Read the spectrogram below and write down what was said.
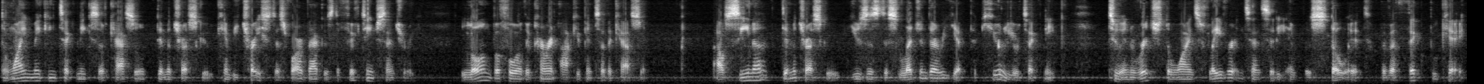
The winemaking techniques of Castle Dimitrescu can be traced as far back as the 15th century, long before the current occupants of the castle. Alcina Dimitrescu uses this legendary yet peculiar technique to enrich the wine's flavor intensity and bestow it with a thick bouquet.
